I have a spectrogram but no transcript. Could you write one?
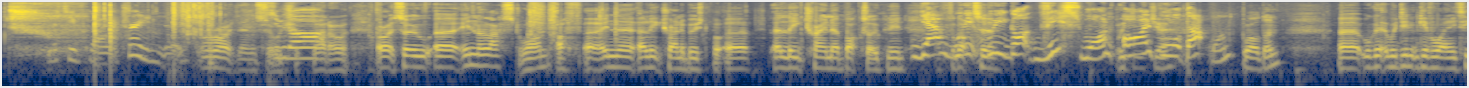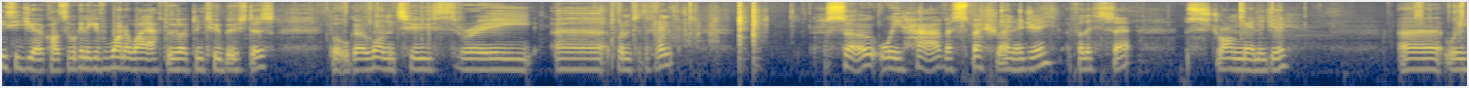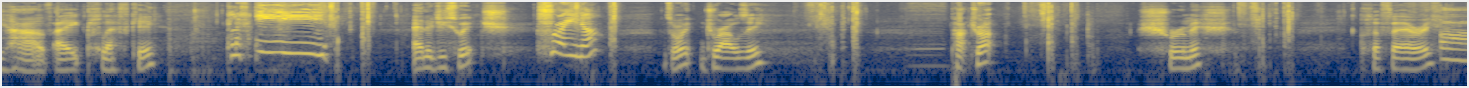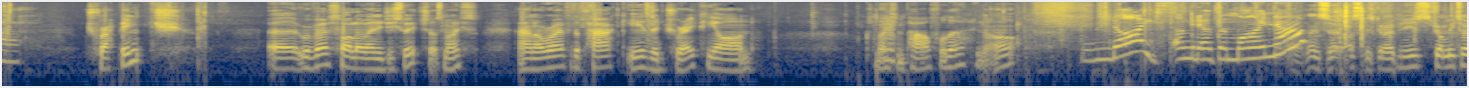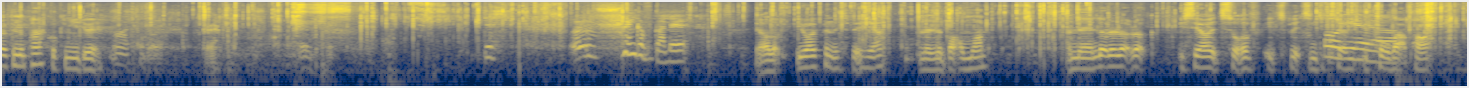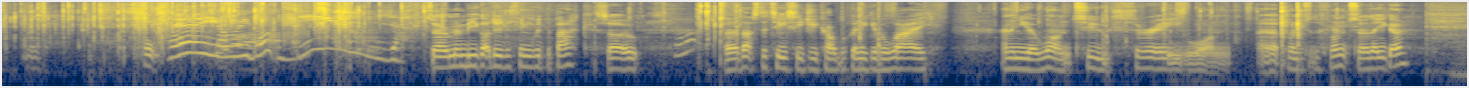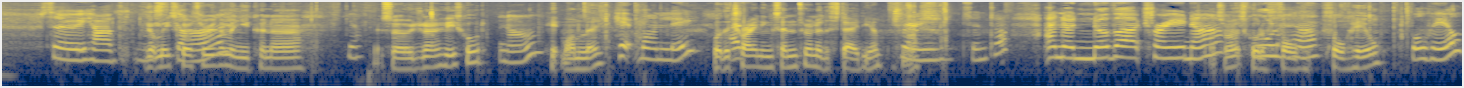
Let's see if we got any training those. Right then, so we Single. that over. Alright, so uh, in the last one, off, uh, in the Elite Trainer boost, uh, Elite Trainer box opening, Yeah, we, to- we got this one. did, I yeah. bought that one. Well done. Uh, we're gonna, we didn't give away any TCGO cards, so we're going to give one away after we've opened two boosters. But we'll go one, two, three, uh, put them to the front. So we have a special energy for this set. Strong Energy. Uh, we have a Klefki. Clef Cliffy. Energy Switch. Trainer. That's right. Drowzee. Patrat. Shroomish. Clefairy. Oh. Trapinch. Uh, reverse Holo Energy Switch. That's nice. And our right for the pack is a Drapion. Looks nice and powerful there in the art. Nice. I'm gonna open mine now. And so Oscar's going to open his. Do you want me to open the pack or can you do it? I can do it. Okay. Just. I think I've got it. Yeah, look, you open this bit here, and then the bottom one, and then look, look, look, look. You see how it sort of it splits into Oh, two. You yeah. pull that apart. Oh, Hey, we got these. so remember you got to do the thing with the back. So uh, that's the TCG card we're going to give away, and then you go one, two, three, one, uh, point to the front. So there you go. So we have. You want me to go through them, and you can. Uh, Yeah. So do you know who he's called? No. Hitmonlee. Hitmonlee. What the training centre under the stadium. That's Training nice. center. And another trainer. That's right. It's called a full hair, full heal. full heal.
